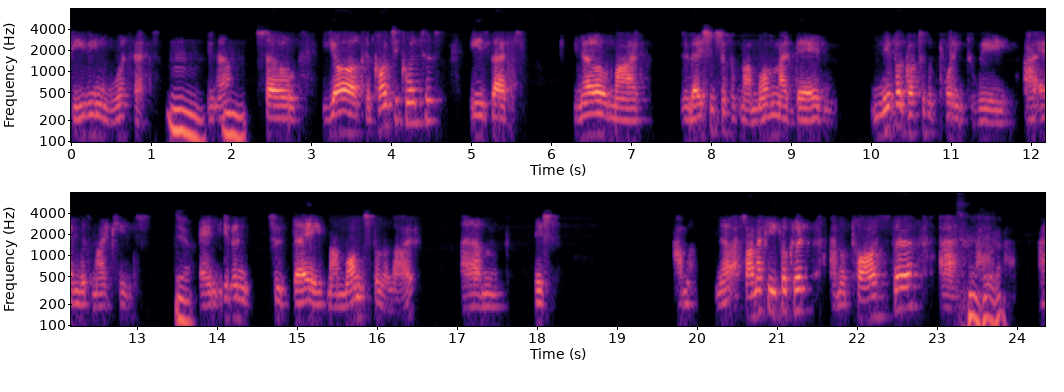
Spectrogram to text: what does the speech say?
dealing with that. Mm. You know? Mm. So, yeah, the consequences is that, you know, my relationship with my mom, and my dad, never got to the point where I am with my kids. Yeah. And even today, my mom's still alive. Um, this, I'm, a, you know, I sound like a hypocrite. I'm a pastor. Uh, yeah. I,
